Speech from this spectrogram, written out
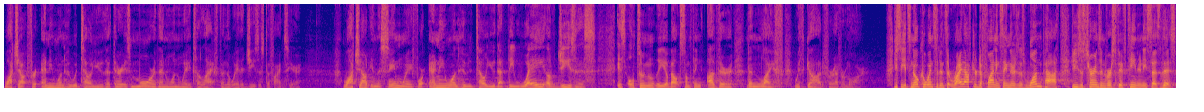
Watch out for anyone who would tell you that there is more than one way to life than the way that Jesus defines here. Watch out in the same way for anyone who would tell you that the way of Jesus is ultimately about something other than life with God forevermore. You see, it's no coincidence that right after defining, saying there's this one path, Jesus turns in verse 15 and he says this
